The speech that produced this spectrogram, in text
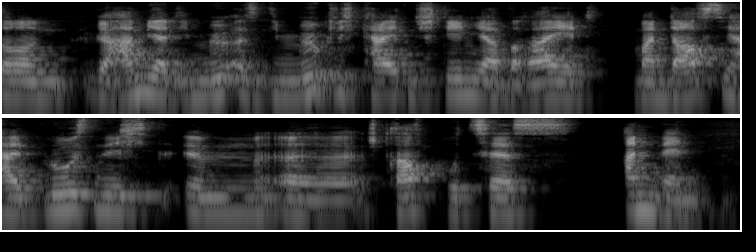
sondern wir haben ja die, also die Möglichkeiten stehen ja bereit. Man darf sie halt bloß nicht im äh, Strafprozess anwenden.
